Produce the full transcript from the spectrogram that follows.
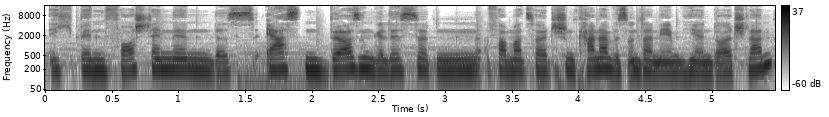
Ich bin Vorständin des ersten börsengelisteten pharmazeutischen Cannabis-Unternehmens hier in Deutschland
